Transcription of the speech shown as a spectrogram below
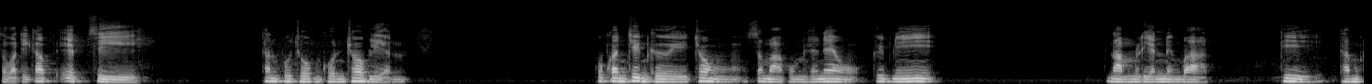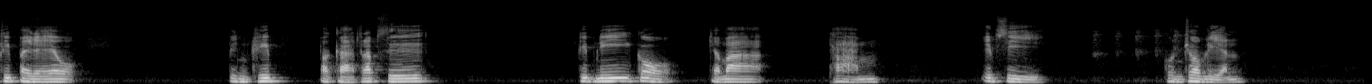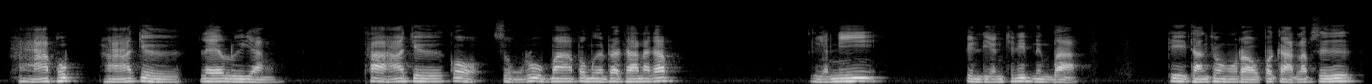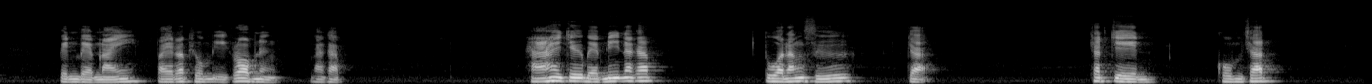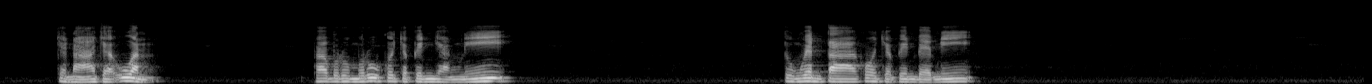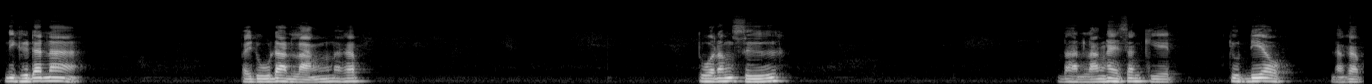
สวัสดีครับ FC ท่านผู้ชมคนชอบเหรียญพบกันเช่นเคยช่องสมาคมชาแนลคลิปนี้นำเหรียญหนึ่งบาทที่ทำคลิปไปแล้ว เป็นคลิปประกาศรับซื้อ คลิปนี้ก็จะมาถาม FC คนชอบเหรียญหาพบ หาเจอแล้วหรือยัง ถ้าหาเจอก็ส่งรูปมาประเมินราคานะครับ เหรียญนี้เป็นเหรียญชนิดหนึ่งบาท ที่ทางช่องของเราประกาศรับซื้อ เป็นแบบไหนไปรับชมอีกรอบหนึ่งนะครับ หาให้เจอแบบนี้นะครับ ตัวหนังสือจะชัดเจน คมชัด จะหนาจะอ้วน พระบรมรูปก็จะเป็นอย่างนี้ ตรงแว่นตาก็จะเป็นแบบนี้ นี่คือด้านหน้า ไปดูด้านหลังนะครับ ตัวหนังสือ ด้านหลังให้สังเกตจุดเดียวนะครับ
